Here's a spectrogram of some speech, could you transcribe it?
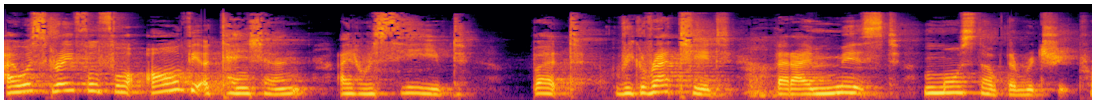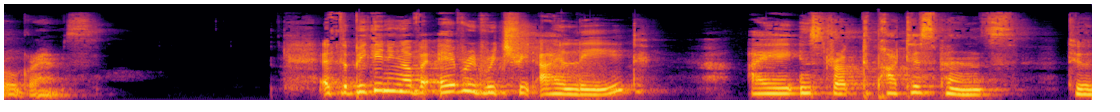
I was grateful for all the attention I received, but regretted that I missed most of the retreat programs. At the beginning of every retreat I lead, I instruct participants to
